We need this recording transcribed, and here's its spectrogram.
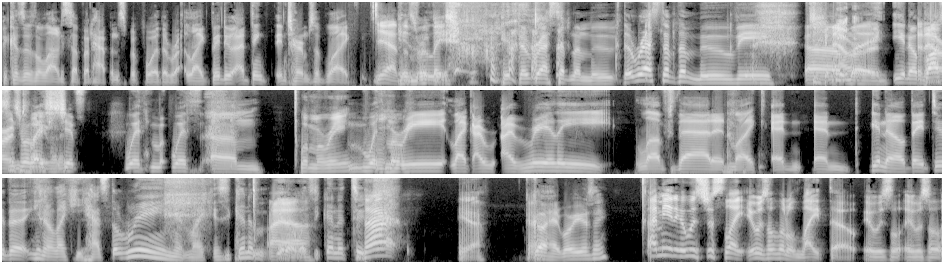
because there's a lot of stuff that happens before the like they do. I think in terms of like Yeah, his movie. relation, his, the rest of the movie, the rest of the movie, um, hour you know, Boston's relationship with with um with Marie. with Mhm. Marie, like I I really loved that and like and and you know they do the you know like he has the ring and like is he gonna you know Yeah. what's he gonna do? That, yeah. Go ahead. What were you gonna say? I mean, it was just like it was a little light though. It was it was a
